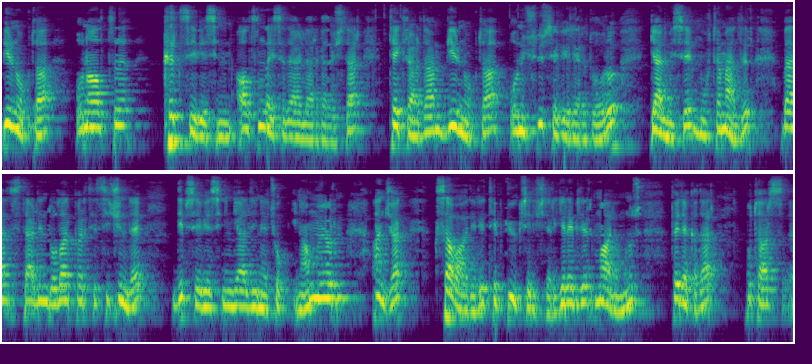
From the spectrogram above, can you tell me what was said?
1.16 40 seviyesinin altında ise değerli arkadaşlar tekrardan 1.13'lü seviyelere doğru gelmesi muhtemeldir. Ben sterlin dolar paritesi için de dip seviyesinin geldiğine çok inanmıyorum. Ancak kısa vadeli tepki yükselişleri gelebilir. Malumunuz FED'e kadar bu tarz e,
